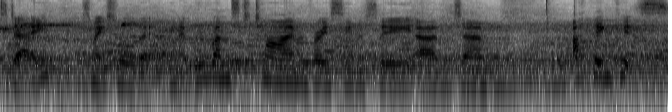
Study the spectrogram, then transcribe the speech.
today to make sure that you know all runs to time and very seamlessly, and um, I think it's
